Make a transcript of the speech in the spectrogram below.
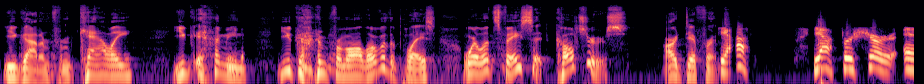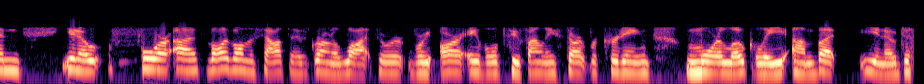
you got them from Cali. You, I mean, you got them from all over the place. Where let's face it, cultures are different. Yeah, yeah, for sure. And you know, for us, volleyball in the South has grown a lot, so we're, we are able to finally start recruiting more locally. Um, but you know, just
